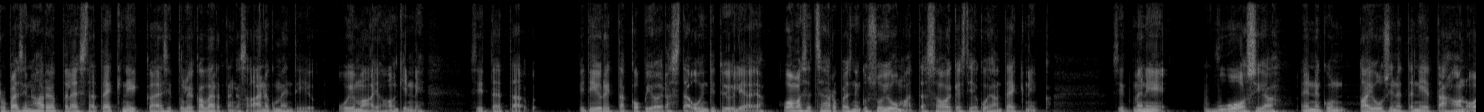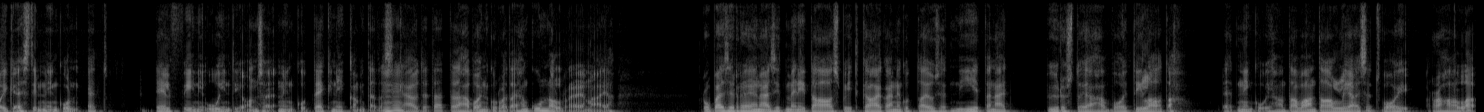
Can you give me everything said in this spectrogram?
rupesin harjoittelemaan sitä tekniikkaa ja sitten tuli kaveritten kanssa aina kun mentiin uimaan johonkin, niin sitten, että piti yrittää kopioida sitä uintityyliä ja huomasin, että sehän rupesi niinku sujumaan, että tässä on oikeasti joku ihan tekniikka. Sitten meni vuosia ennen kuin tajusin, että niin, että tämähän on oikeasti niin kuin, että delfiini-uinti on se niin kuin tekniikka, mitä tässä Mm. käytetään, että tähän voi niin kuin ruveta ihan kunnolla reenaa ja rupesin reenaa ja sitten meni taas pitkä aika ennen kuin tajusin, että niin, että näitä pyrstöjähän voi tilata, että niin kuin ihan tavan talliaiset voi rahalla,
